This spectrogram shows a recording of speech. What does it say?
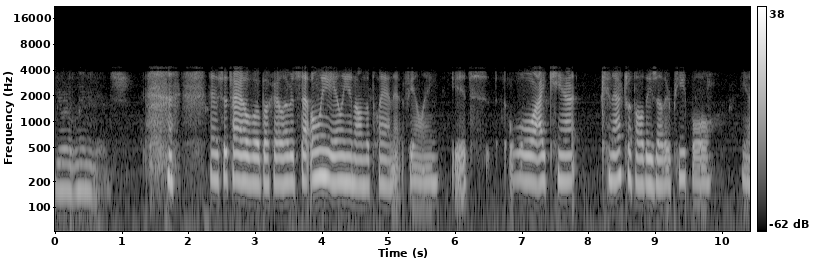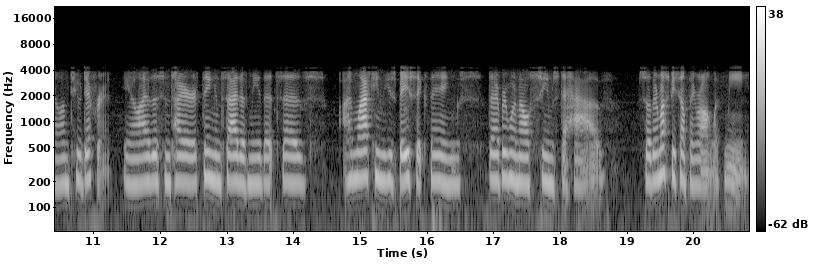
your lineage? and it's the title of a book I love. It's that only alien on the planet feeling. It's well, I can't connect with all these other people. You know, I'm too different. You know, I have this entire thing inside of me that says I'm lacking these basic things that everyone else seems to have. So there must be something wrong with me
